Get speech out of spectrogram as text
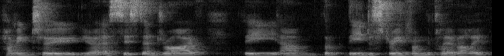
having to you know assist and drive the, um, the, the industry from the Clare Valley.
